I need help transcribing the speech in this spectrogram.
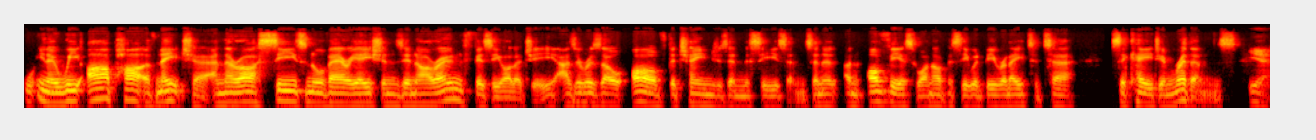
you know we are part of nature and there are seasonal variations in our own physiology as a result of the changes in the seasons. And a, an obvious one obviously would be related to circadian rhythms. Yeah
